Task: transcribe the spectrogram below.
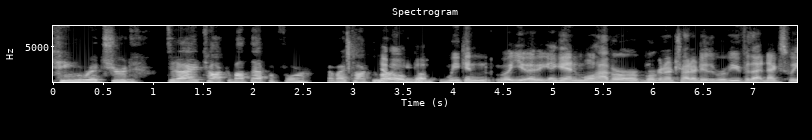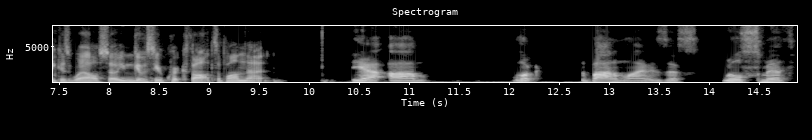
King Richard. Did I talk about that before? Have I talked about? No, King but we can. Well, you again. We'll have our. We're gonna try to do the review for that next week as well. So you can give us your quick thoughts upon that. Yeah. Um, look, the bottom line is this: Will Smith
